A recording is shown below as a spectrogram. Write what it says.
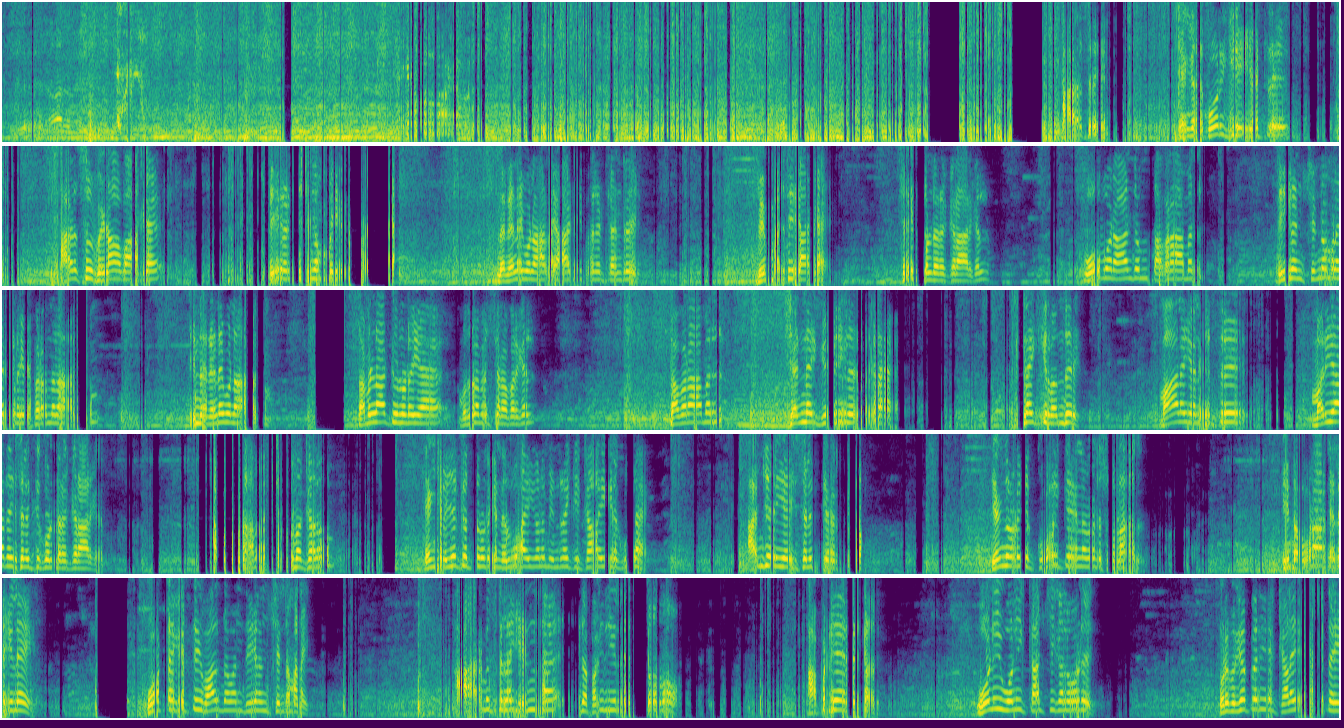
அரசு எங்கள் கோரிக்கையை ஏற்று அரசு விழாவாக இந்த நினைவு நாளை ஆடி பதினெட்டு அன்று விமர்சையாக செய்து கொண்டிருக்கிறார்கள் ஒவ்வொரு ஆண்டும் தவறாமல் தீரன் சின்னமலையுடைய பிறந்த நாளையும் இந்த நினைவு நாளும் தமிழ்நாட்டினுடைய முதலமைச்சர் அவர்கள் தவறாமல் சென்னை கிண்டியில் இருக்கிற சிலைக்கு வந்து மாலை அணிவித்து மரியாதை செலுத்திக் கொண்டிருக்கிறார்கள். அமைச்சர் மக்களும் எங்கள் இயக்கத்தினுடைய நிர்வாகிகளும் இன்றைக்கு காலையில் கூட அஞ்சலியை செலுத்தியிருக்கிறோம். எங்களுடைய கோரிக்கை என்னவென்று சொன்னால் இந்த உடா நிலையிலே ஓட்டை கட்டி வாழ்ந்தவன் தீரன் சின்னமலை. ஆரம்பத்தில் என்ன இந்த பகுதியில் சொன்னோமோ அப்படியே இருக்கிறது. ஒளி ஒளி காட்சிகளோடு ஒரு மிகப்பெரிய கலையகத்தை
